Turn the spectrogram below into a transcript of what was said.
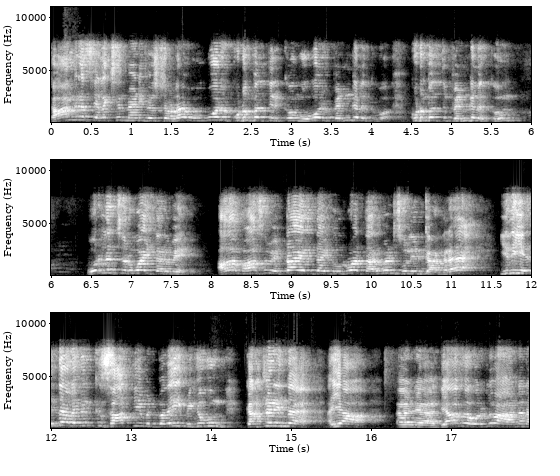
காங்கிரஸ் எலெக்ஷன் மேனிபெஸ்டோல ஒவ்வொரு குடும்பத்திற்கும் ஒவ்வொரு பெண்களுக்கும் குடும்பத்து பெண்களுக்கும் ஒரு லட்சம் ரூபாய் தருவேன். அதான் மாசம் எட்டாயிரத்தி ஐநூறு ரூபாய் தருவேன்னு சொல்லியிருக்காங்களே இது எந்த அளவிற்கு சாத்தியம் என்பதை மிகவும் கற்றறிந்த ஐயா தியாக அவர்களும் அண்ணன்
